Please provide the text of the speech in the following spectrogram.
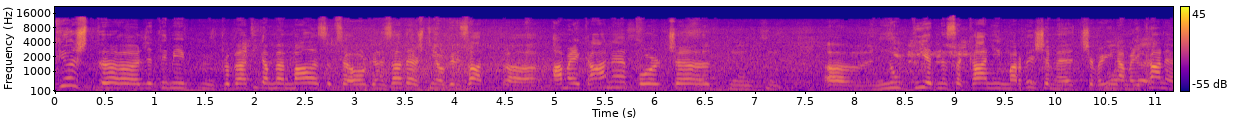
Kjo është, le të themi, problematika më e madhe sepse organizata është një organizatë amerikane, por që Nuk dihet nëse ka një marrëveshje me qeverinë amerikane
